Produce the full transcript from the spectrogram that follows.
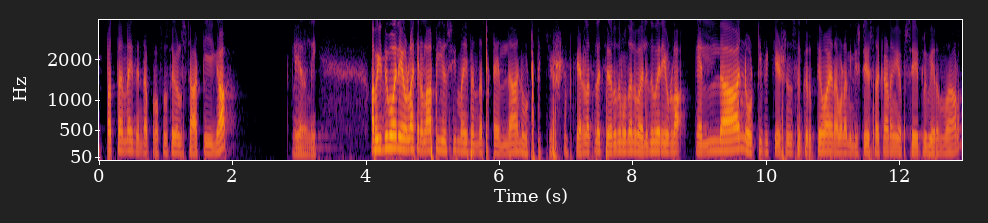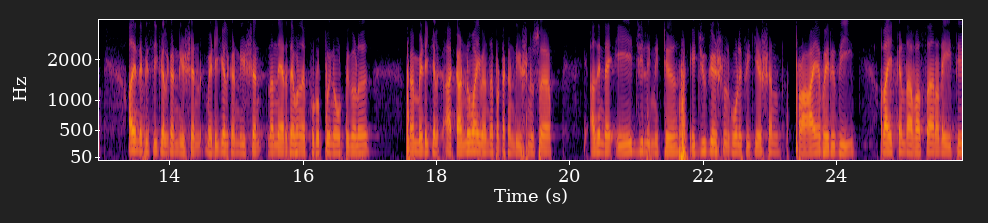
ഇപ്പം തന്നെ ഇതിന്റെ പ്രോസസ്സുകൾ സ്റ്റാർട്ട് ചെയ്യുക. ക്ലിയർലി അപ്പോൾ ഇതുപോലെയുള്ള കേരള പി എസ് സിയുമായി ബന്ധപ്പെട്ട എല്ലാ നോട്ടിഫിക്കേഷനും കേരളത്തിലെ ചെറുത് മുതൽ വലുതുവരെയുള്ള എല്ലാ നോട്ടിഫിക്കേഷൻസും കൃത്യമായി നമ്മുടെ മിനിസ്റ്റേഴ്സ് അക്കാഡമി വെബ്സൈറ്റിൽ വരുന്നതാണ്. അതിന്റെ ഫിസിക്കൽ കണ്ടീഷൻ മെഡിക്കൽ കണ്ടീഷൻ ഞാൻ നേരത്തെ പറഞ്ഞ കുറിപ്പ് നോട്ടുകൾ മെഡിക്കൽ കണ്ണുമായി ബന്ധപ്പെട്ട കണ്ടീഷൻസ് അതിന്റെ ഏജ് ലിമിറ്റ് എഡ്യൂക്കേഷണൽ ക്വാളിഫിക്കേഷൻ പ്രായപരിധി അത് അയക്കേണ്ട അവസാന ഡേറ്റ്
